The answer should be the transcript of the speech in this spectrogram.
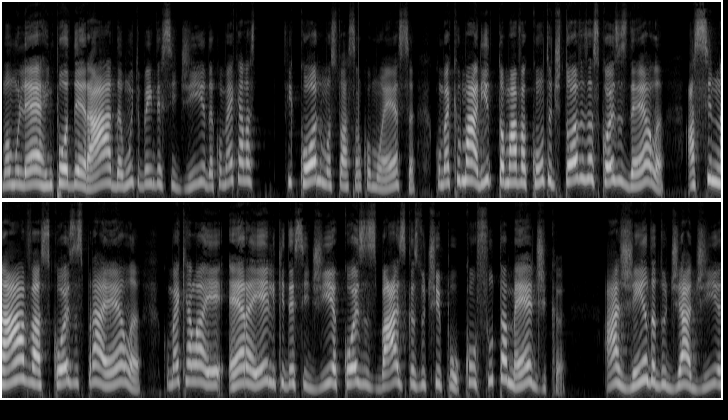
uma mulher empoderada, muito bem decidida. Como é que ela ficou numa situação como essa? Como é que o marido tomava conta de todas as coisas dela? Assinava as coisas para ela? Como é que ela era ele que decidia coisas básicas do tipo consulta médica, a agenda do dia a dia?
